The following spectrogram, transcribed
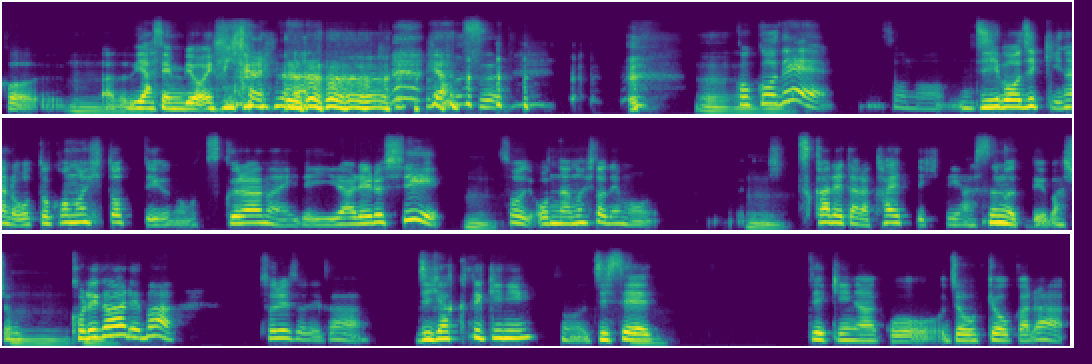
こううん。あの野戦病院みたいな やつ。うんここでその自暴自棄になる男の人っていうのを作らないでいられるしうん。そう女の人でもうん。疲れたら帰ってきて休むっていう場所、うんこれがあればそれぞれが自虐的にその自制的なこう状況から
